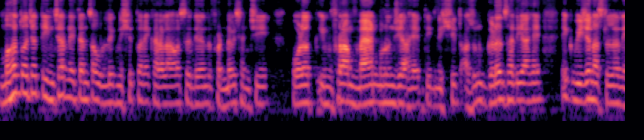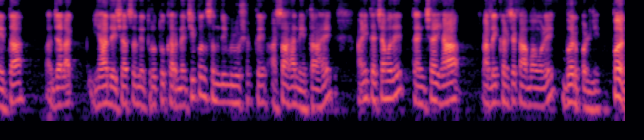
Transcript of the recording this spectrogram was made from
महत्त्वाच्या तीन चार नेत्यांचा उल्लेख निश्चितपणे करायला हवा. श्री देवेंद्र फडणवीस यांची ओळख इन्फ्रा मॅन म्हणून जी आहे ती निश्चित अजून गडद झाली आहे. एक विजन असलेला नेता ज्याला ह्या देशाचं नेतृत्व करण्याची पण संधी मिळू शकते असा हा नेता आहे. आणि त्याच्यामध्ये त्यांच्या ह्या अलीकडच्या कामामुळे भर पडली. पण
